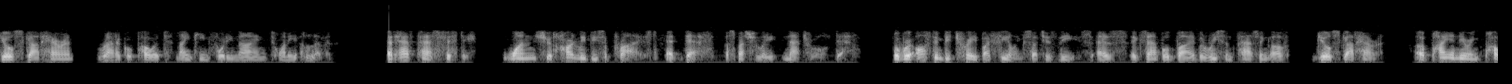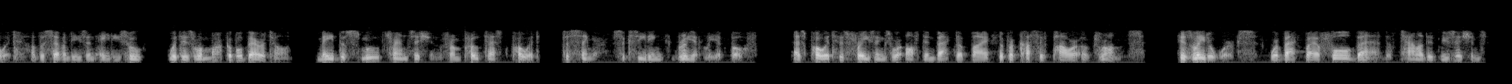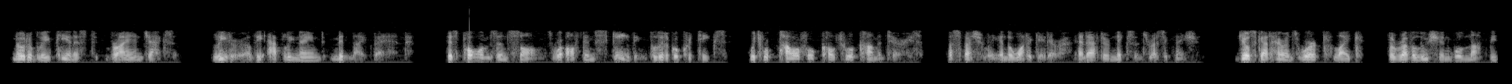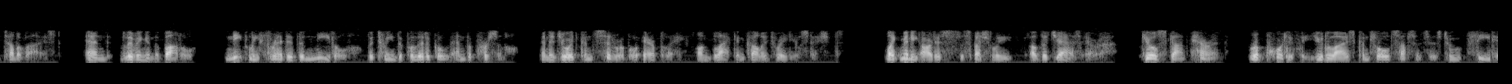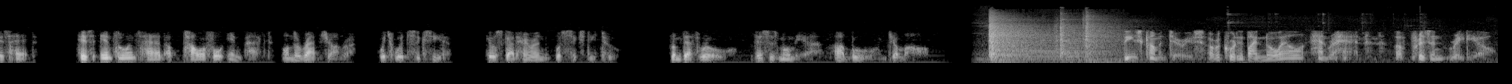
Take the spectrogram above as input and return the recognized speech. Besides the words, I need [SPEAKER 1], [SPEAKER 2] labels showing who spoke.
[SPEAKER 1] Gil Scott Heron, Radical Poet, 1949 2011. At half past 50, one should hardly be surprised at death, especially natural death. But we're often betrayed by feelings such as these, as exampled by the recent passing of Gil Scott Heron, a pioneering poet of the 70s and 80s who, with his remarkable baritone, made the smooth transition from protest poet to singer, succeeding brilliantly at both. As poet, his phrasings were often backed up by the percussive power of drums. His later works were backed by a full band of talented musicians, notably pianist Brian Jackson, leader of the aptly named Midnight Band. His poems and songs were often scathing political critiques, which were powerful cultural commentaries, especially in the Watergate era and after Nixon's resignation. Gil Scott Heron's work, like The Revolution Will Not Be Televised and Living in the Bottle, neatly threaded the needle between the political and the personal and enjoyed considerable airplay on black and college radio stations. Like many artists, especially of the jazz era, Gil Scott Heron reportedly utilized controlled substances to feed his head. His influence had a powerful impact on the rap genre, which would succeed him. Gil Scott Heron was 62. From Death Row, this is Mumia Abu Jamal. These commentaries are recorded by Noel Hanrahan of Prison Radio.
